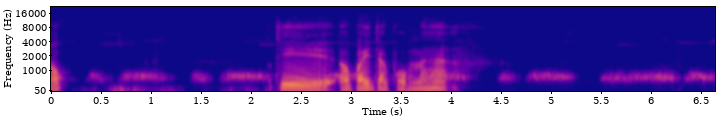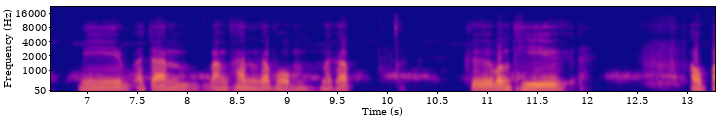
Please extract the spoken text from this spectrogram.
นก ที่เอาไปจากผมนะฮะ มีอาจารย์บางท่านครับผมนะครับ คือบางทีเอาไป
